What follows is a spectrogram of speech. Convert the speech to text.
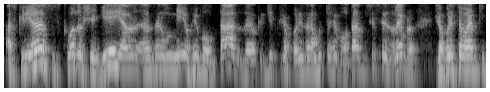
as crianças, quando eu cheguei, elas, elas eram meio revoltadas. Eu acredito que o japonês era muito revoltado. Não sei se vocês lembram, o japonês tem uma época que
